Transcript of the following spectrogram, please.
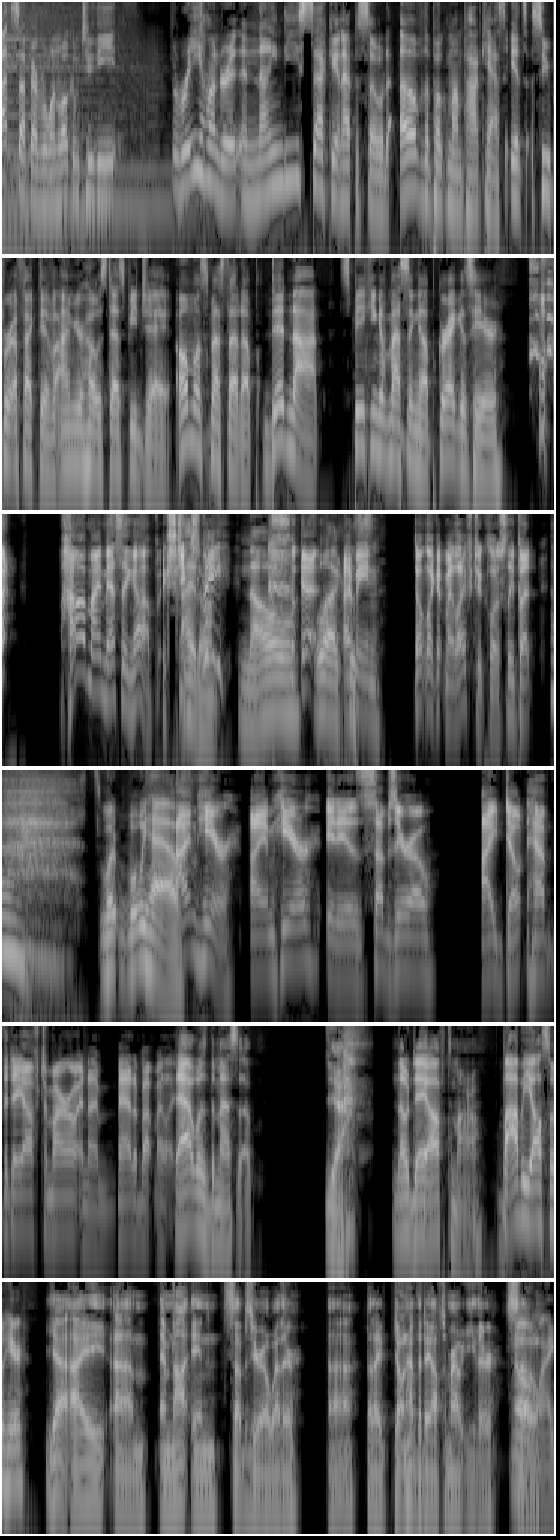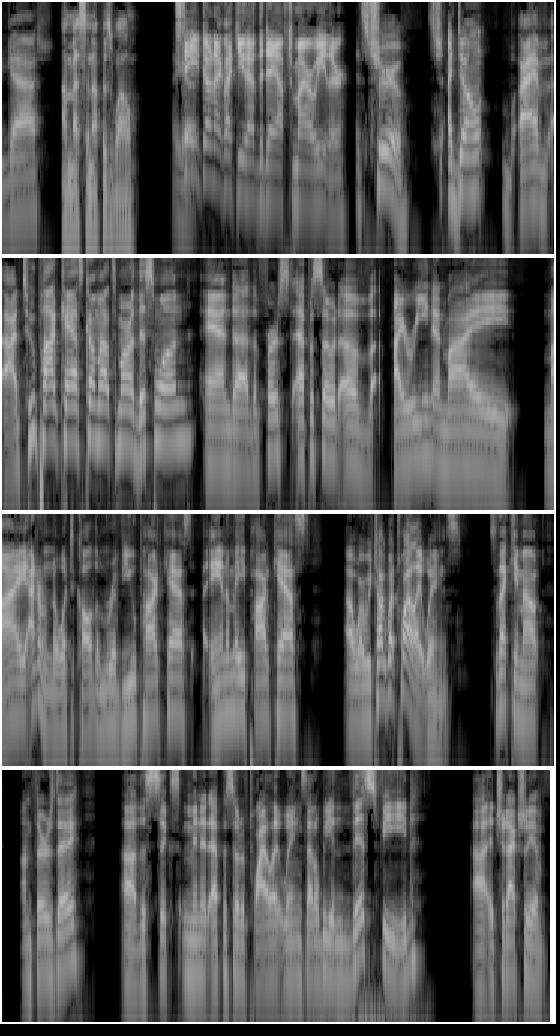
What's up, everyone? Welcome to the 392nd episode of the Pokemon Podcast. It's super effective. I'm your host, SBJ. Almost messed that up. Did not. Speaking of messing up, Greg is here. What? How am I messing up? Excuse me? No. Yeah, Look, I this- mean, don't look at my life too closely, but what what we have. I'm here. I am here. It is Sub Zero. I don't have the day off tomorrow, and I'm mad about my life. that was the mess up. Yeah. No day off tomorrow. Bobby also here. Yeah, I um am not in sub-zero weather. Uh but I don't have the day off tomorrow either. So oh my gosh. I'm messing up as well. Steve, don't act like you have the day off tomorrow either. It's true. I don't. I have uh, two podcasts come out tomorrow. This one and uh, the first episode of Irene and my my I don't know what to call them review podcast, anime podcast, uh, where we talk about Twilight Wings. So that came out on Thursday. Uh, the six minute episode of Twilight Wings that'll be in this feed. Uh, it should actually have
